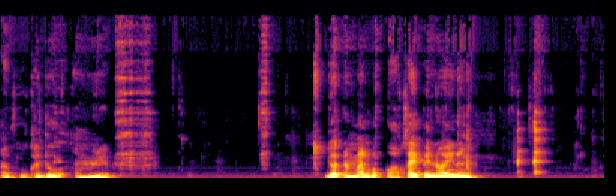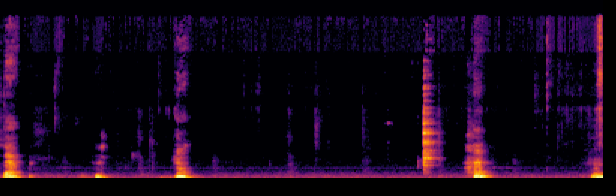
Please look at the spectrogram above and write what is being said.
อะโวคาโดอันนี้ยดน้ำมันบักกอกใส่ไปหน่อยหนึ่งแซ่บเนาะฮะอืม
